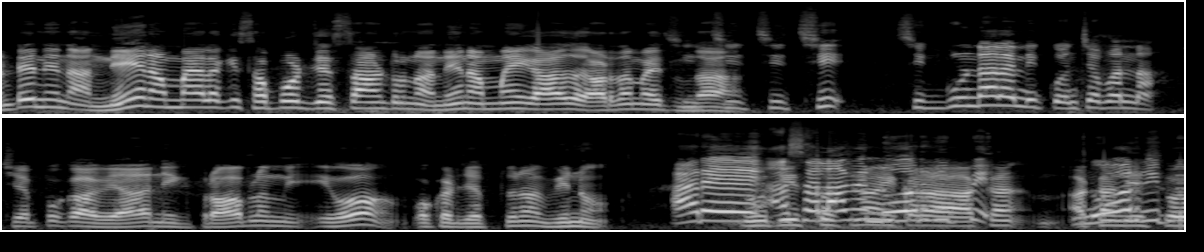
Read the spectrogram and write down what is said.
అంటే నేను నేను అమ్మాయిలకి సపోర్ట్ చేస్తా అంటున్నా. నేను అమ్మాయి కాదు అర్థమవుతుందా? సిగ్గుండాలా నీకు కొంచెమన్నా? చెప్పు కావ్య నీకు ప్రాబ్లం ఇవో ఒకటి చెప్తున్నా విను. అరే అసలు ఆమె నోరు విప్పి నోరు విప్పి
